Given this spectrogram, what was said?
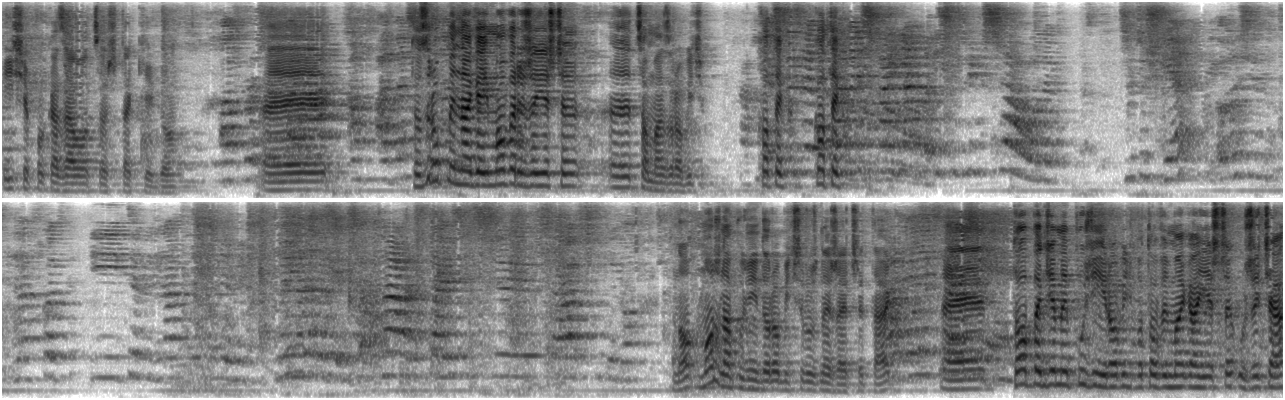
I się pokazało coś takiego. Da To zróbmy na game over, że jeszcze e, co ma zrobić? Kotek, kotek, no można później dorobić różne rzeczy, tak? E, to będziemy później robić, bo to wymaga jeszcze użycia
